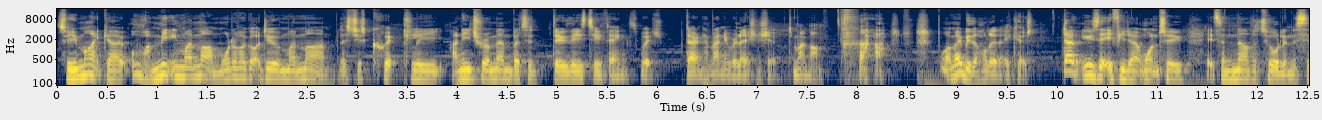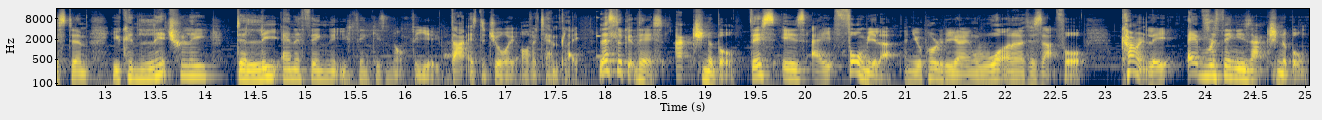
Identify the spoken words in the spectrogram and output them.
So you might go, oh, I'm meeting my mum. What have I got to do with my mum? Let's just quickly, I need to remember to do these two things, which don't have any relationship to my mum. well, maybe the holiday could. Don't use it if you don't want to. It's another tool in the system. You can literally delete anything that you think is not for you. That is the joy of a template. Let's look at this, actionable. This is a formula, and you'll probably be going, what on earth is that for? Currently, everything is actionable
